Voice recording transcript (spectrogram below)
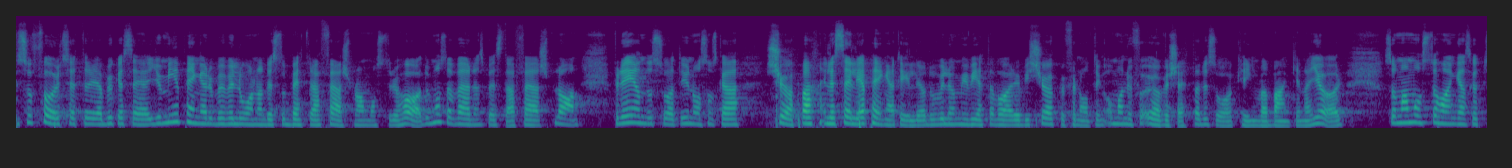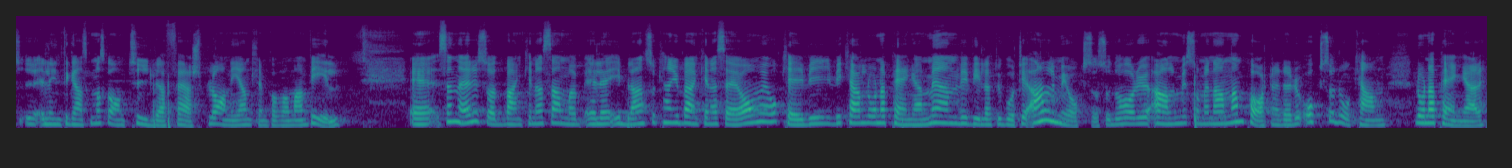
så förutsätter det, jag brukar säga, ju mer pengar du behöver låna desto bättre affärsplan måste du ha. Du måste ha världens bästa affärsplan. För det är ändå så att det är någon som ska köpa eller sälja pengar till dig och då vill de ju veta vad det är vi köper för någonting, om man nu får översätta det så kring vad bankerna gör. Så man måste ha en ganska, eller inte ganska, man ska ha en tydlig affärsplan egentligen på vad man vill. Eh, sen är det så att bankerna eller ibland så kan ju bankerna säga ja, men okej, vi, vi kan låna pengar, men vi vill att du går till Almi också. Så då har du ju Almi som en annan partner där du också då kan låna pengar.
